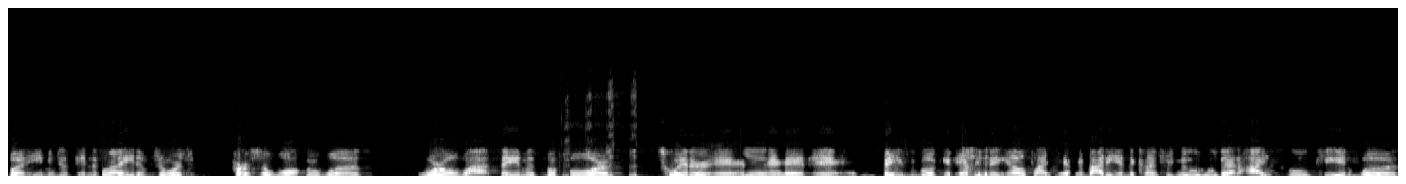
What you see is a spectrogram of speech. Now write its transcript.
But even just in the Right. state of Georgia, Herschel Walker was worldwide famous before Twitter and, Yeah. and and Facebook and everything else. Like everybody in the country knew who that high school kid was.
